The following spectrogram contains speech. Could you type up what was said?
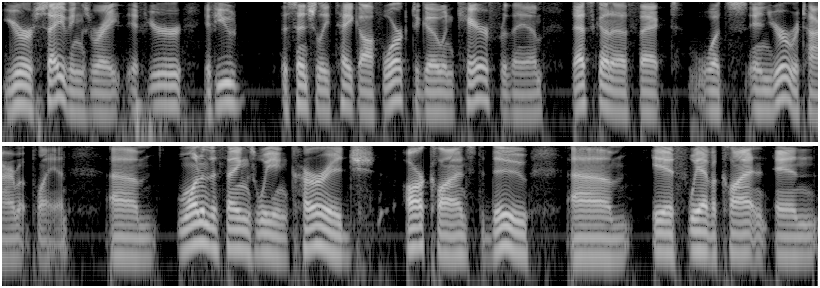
your savings rate. If you're if you essentially take off work to go and care for them, that's going to affect what's in your retirement plan. Um, one of the things we encourage our clients to do, um, if we have a client and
